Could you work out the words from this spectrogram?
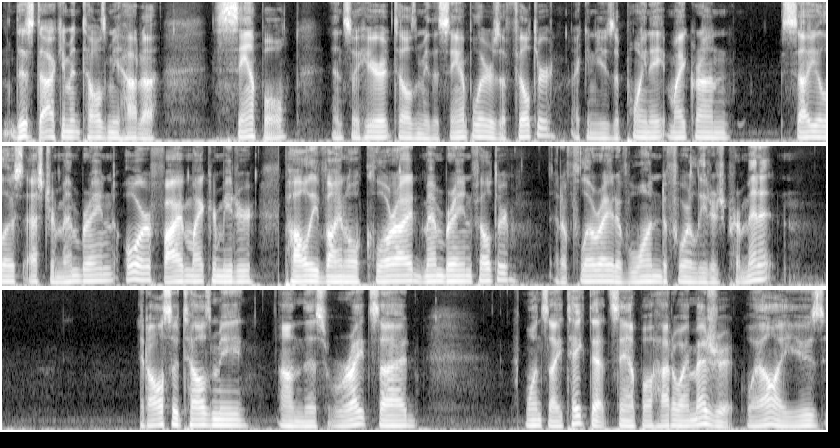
This document tells me how to sample and so here it tells me the sampler is a filter. I can use a 0.8 micron cellulose ester membrane or 5 micrometer polyvinyl chloride membrane filter at a flow rate of 1 to 4 liters per minute. It also tells me on this right side once I take that sample, how do I measure it? Well, I use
